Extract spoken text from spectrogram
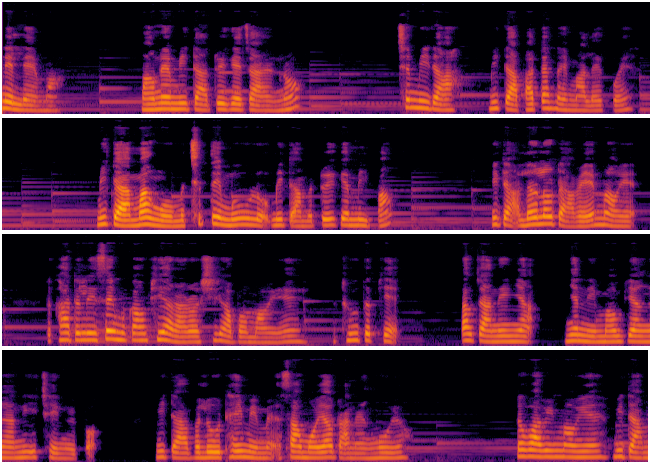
နှစ်လယ်မှာမောင်နဲ့မိတာတွေ့ခဲ့ကြတယ်နော်ချစ်မိတာမိတာဘာတက်နိုင်မှာလဲကွယ်မိတာမောင်ကိုမချစ်သင့်ဘူးလို့မိတာမတွေးခဲ့မိပါမိတာအလုံးလုံးတာပဲမောင်ရဲ့တခါတလေစိတ်မကောင်းဖြစ်ရတာတော့ရှိတာပေါ့မောင်ရဲ့အထူးသဖြင့်တောက်ကြနေညညနေမောင်ပြန်ကန်ဒီအချိန်တွေပေါ့မိတာဘလို့ထိမ့်မိမဲ့အဆောင်ပေါ်ရောက်တာနဲ့ငိုရောတော့ပါပြီမောင်ရဲ့မိတာမ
